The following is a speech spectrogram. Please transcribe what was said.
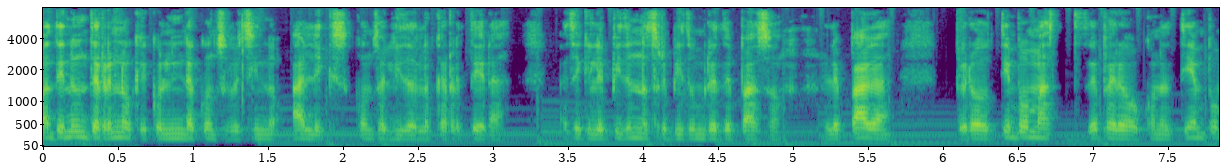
Juan tiene un terreno que colinda con su vecino Alex con salida a la carretera, así que le pide una servidumbre de paso. Le paga, pero, tiempo más, pero con el tiempo,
